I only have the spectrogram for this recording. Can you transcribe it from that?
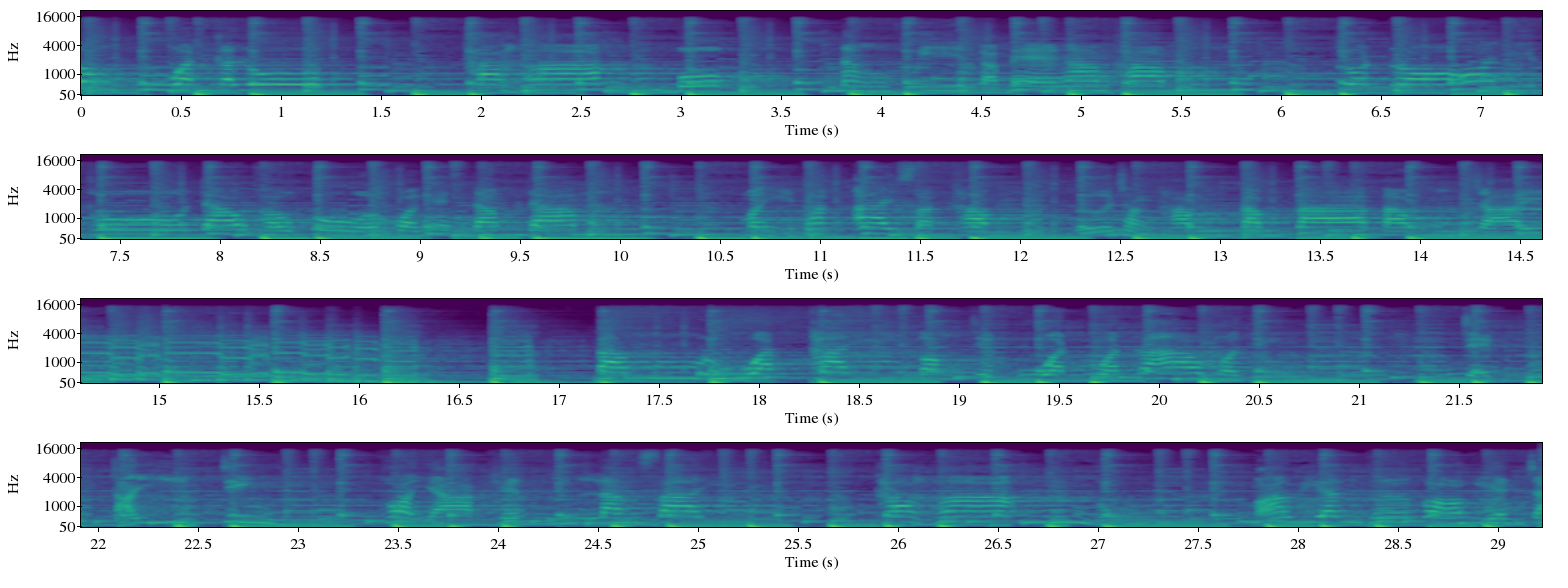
ต้องปวดกะโหลกทหารบก นั่งปีกับแม่งามคำยดร้อยโทดาวเขาโกกว่าแง่งดำดำไม่ทักอายสักคำเธอช่างทำตำตาตำใจตำรวจไทยต้องเจ็บปวดปวดร้าวก็ยิงเจ็บใจจริงพราะอยากเห็นลังไสทหารหนุ่มมาเวียนเธอก็เปลี่ยนใจ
